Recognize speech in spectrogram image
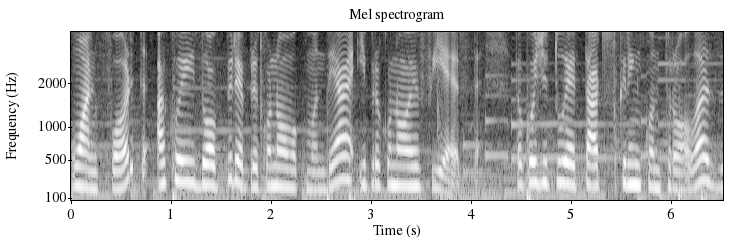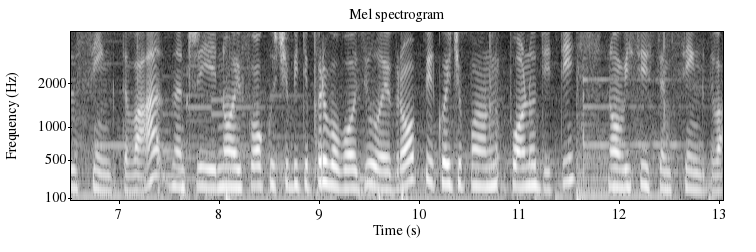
One Ford, a koji dopire preko novog Mondea i preko nove Fieste. Takođe tu je touchscreen kontrola za Sync 2, znači novi Focus će biti prvo vozilo u Evropi koji će ponuditi novi sistem Sync 2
